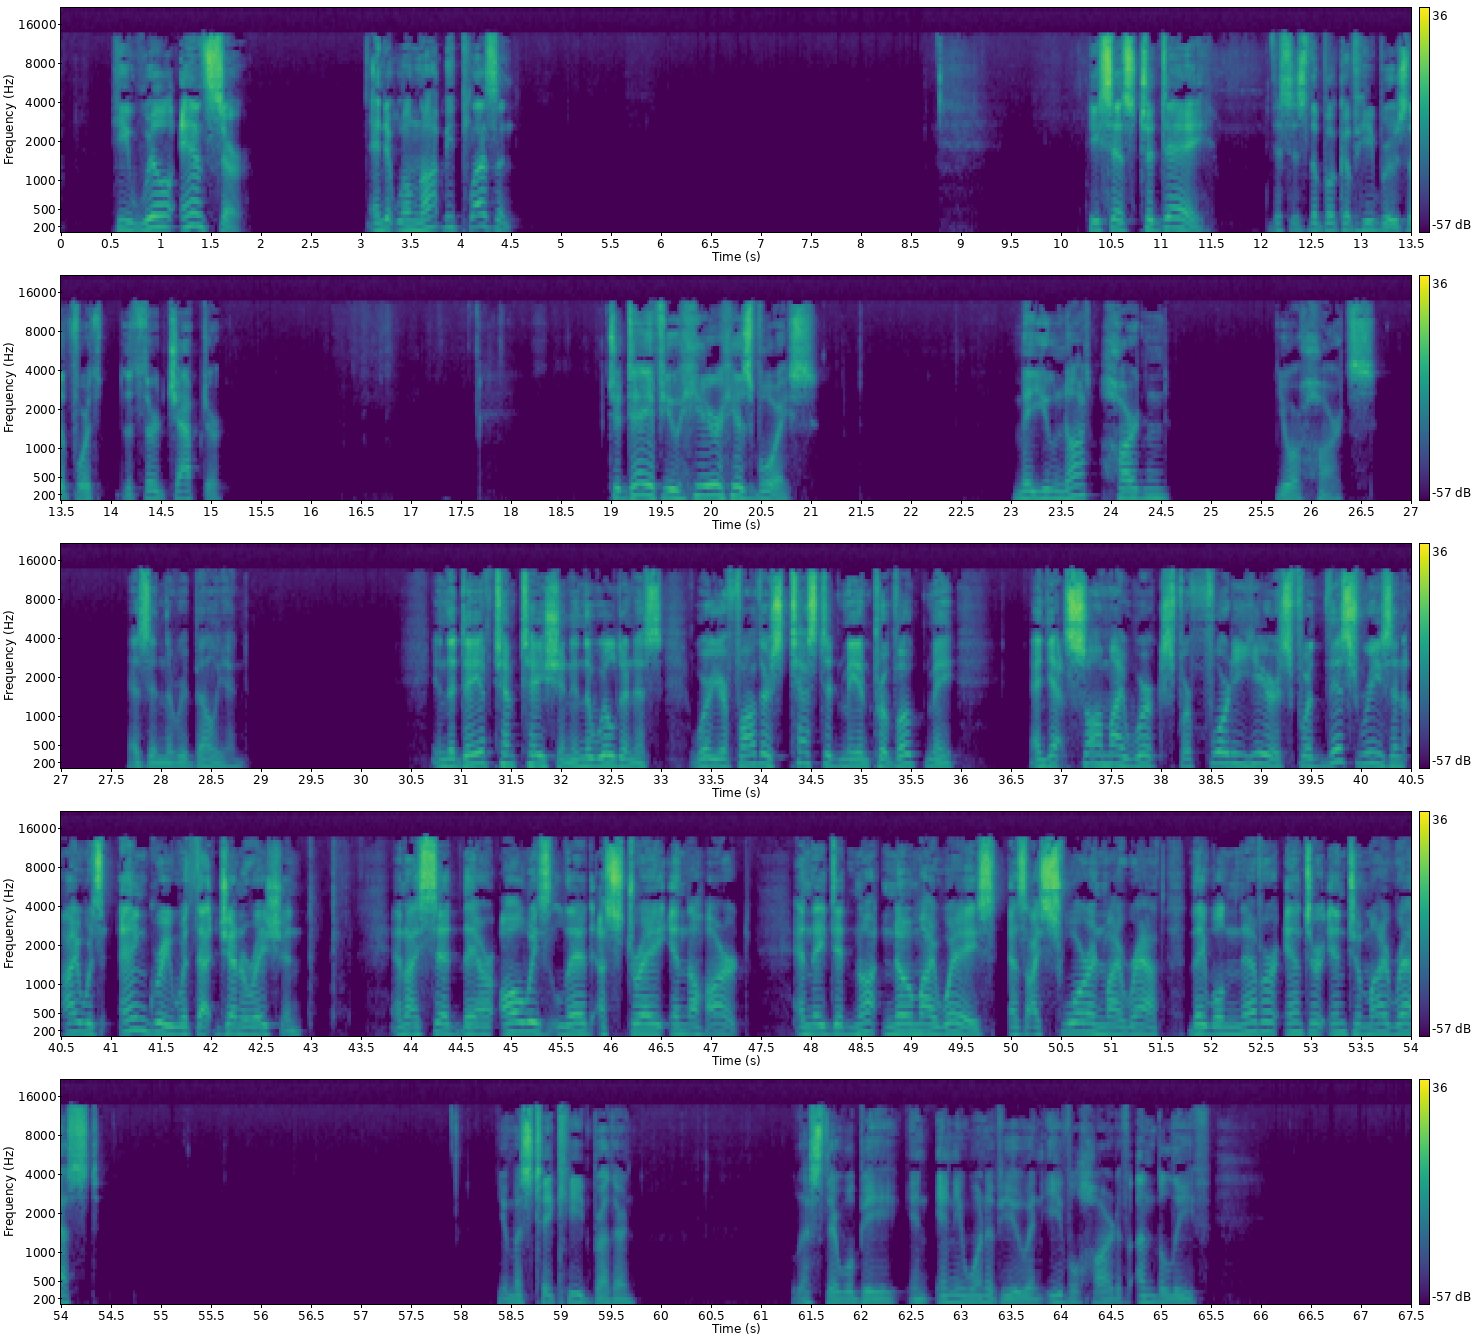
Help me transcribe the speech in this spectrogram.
He will answer. And it will not be pleasant. He says, Today, this is the book of Hebrews, the fourth, the third chapter. Today, if you hear his voice, may you not harden your hearts as in the rebellion. In the day of temptation in the wilderness, where your fathers tested me and provoked me, and yet saw my works for forty years. For this reason I was angry with that generation And I said, They are always led astray in the heart, and they did not know my ways. As I swore in my wrath, they will never enter into my rest. You must take heed, brethren, lest there will be in any one of you an evil heart of unbelief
